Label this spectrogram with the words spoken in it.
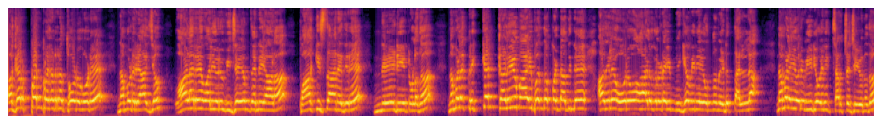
തകർപ്പൻ പ്രകടനത്തോടുകൂടി നമ്മുടെ രാജ്യം വളരെ വലിയൊരു വിജയം തന്നെയാണ് പാകിസ്ഥാനെതിരെ നേടിയിട്ടുള്ളത്. നമ്മൾ ക്രിക്കറ്റ് കളിയുമായി ബന്ധപ്പെട്ട അതിന്റെ അതിലെ ഓരോ ആളുകളുടെയും മികവിനെ ഒന്നും എടുത്തല്ല. നമ്മൾ ഈ ഒരു വീഡിയോയിൽ ചർച്ച ചെയ്യുന്നത്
